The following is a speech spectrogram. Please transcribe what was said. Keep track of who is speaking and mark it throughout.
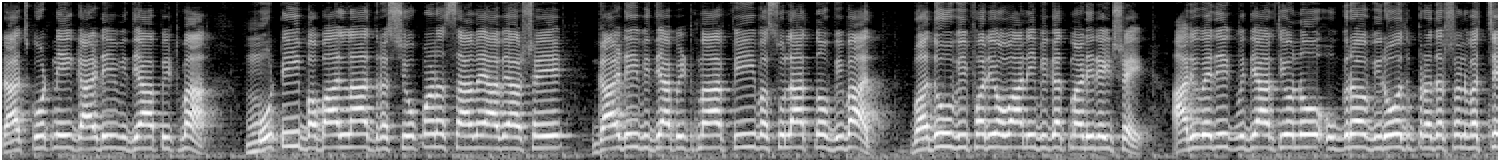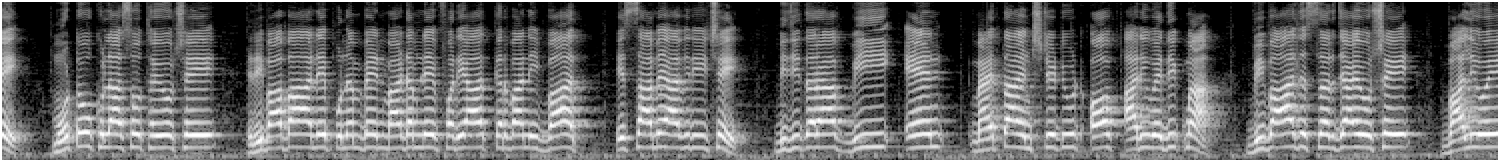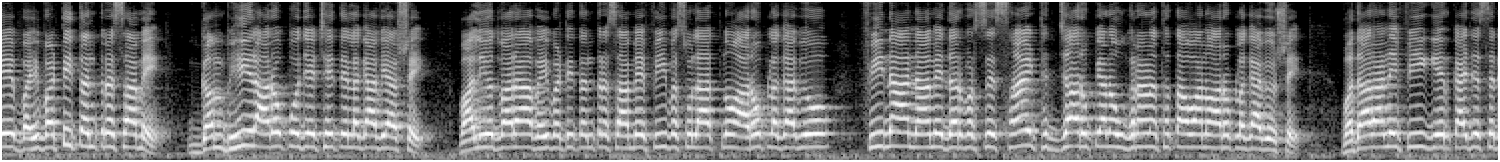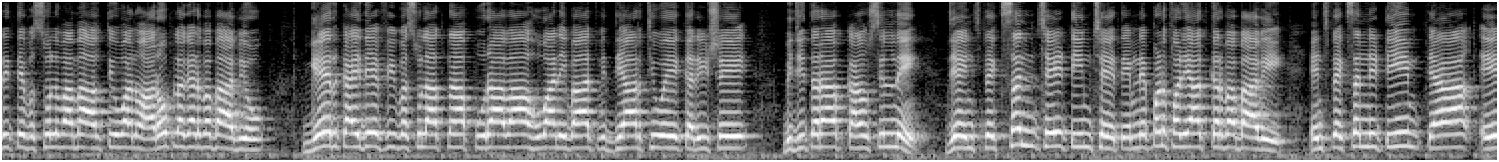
Speaker 1: રાજકોટની ગાડી વિદ્યાપીઠમાં મોટી બબાલના દ્રશ્યો પણ સામે આવ્યા છે. ગાડી વિદ્યાપીઠમાં ફી વસૂલાતનો વિવાદ વધુ વિફર્યો હોવાની વિગત મળી રહી છે. આયુર્વેદિક વિદ્યાર્થીઓનો ઉગ્ર વિરોધ પ્રદર્શન વચ્ચે મોટો ખુલાસો થયો છે. રીબાબા અને પૂનમબેન માડમને ફરિયાદ કરવાની વાત એ સામે આવી રહી છે. બીજી તરફ V N Mehta institute of આયુર્વેદિકમાં વિવાદ સર્જાયો છે. વાલીઓએ વહીવટી તંત્ર સામે ગંભીર આરોપો જે છે તે લગાવ્યા છે. વાલીઓ દ્વારા વહીવટી તંત્ર સામે ફી વસૂલાતનો આરોપ લગાવ્યો. ફીના નામે દર વર્ષે સાઠ હજાર રૂપિયાનો ઉઘરાણા થતા હોવાનો આરોપ લગાવ્યો છે. વધારાની ફી ગેરકાયદેસર રીતે વસૂલવામાં આવતી હોવાનો આરોપ લગાડવામાં આવ્યો. ગેરકાયદે ફી વસૂલાતના પુરાવા હોવાની વાત વિદ્યાર્થીઓએ કરી છે. બીજી તરફ કાઉન્સિલની જે ઇન્સ્પેક્શન છે, ટીમ છે, તેમને પણ ફરિયાદ કરવામાં આવી. ઇન્સ્પેક્શનની ટીમ ત્યાં એ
